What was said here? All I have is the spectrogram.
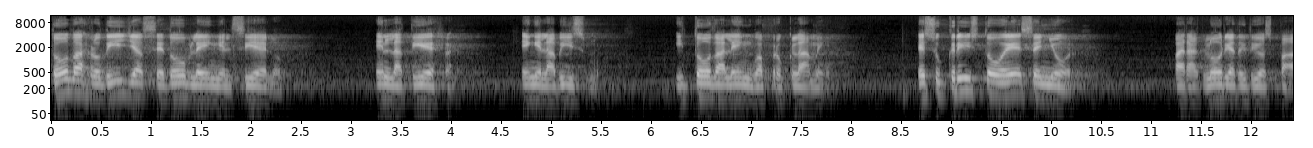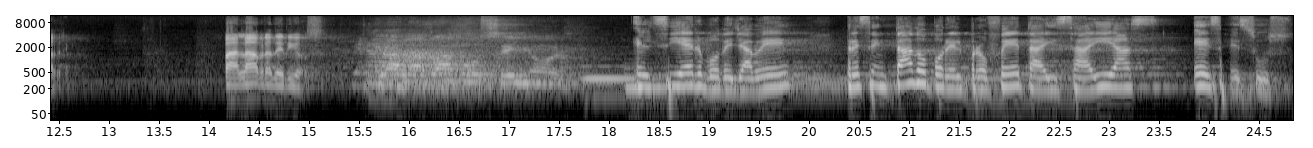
toda rodilla se doble en el cielo, en la tierra, en el abismo, y toda lengua proclame, Jesucristo es Señor, para gloria de Dios Padre. Palabra de Dios. Te alabamos, Señor. El siervo de Yahvé, presentado por el profeta Isaías, es Jesús,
